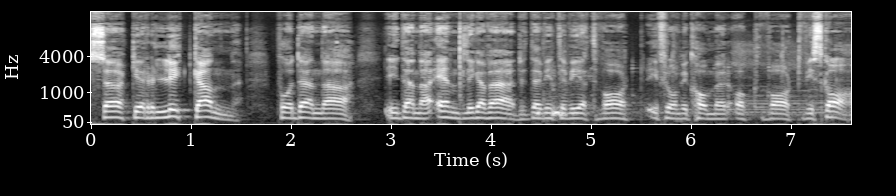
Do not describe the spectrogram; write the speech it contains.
söker lyckan på denna, i denna ändliga värld där vi inte vet vart ifrån vi kommer och vart vi ska.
